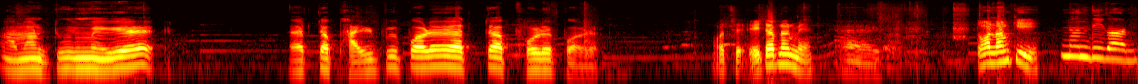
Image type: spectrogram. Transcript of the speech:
আমার দুই মেয়ে একটা ফাইভে পড়ে একটা ফোরে পড়ে। আচ্ছা এইটা আপনার মেয়ে? হ্যাঁ। তোমার নাম কি? নন্দীগণ।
